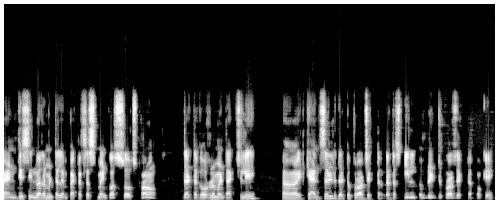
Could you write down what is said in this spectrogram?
And this environmental impact assessment was so strong that the government actually uh, it cancelled that project that a steel bridge project okay?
